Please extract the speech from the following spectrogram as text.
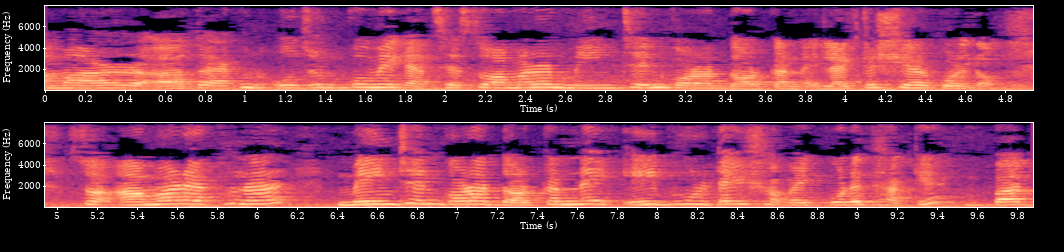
আমার তো এখন ওজন কমে গেছে সো আমার আর মেনটেন করার দরকার নাই। লাইফটা শেয়ার করে দাও। সো আমার এখন আর মেনটেন করার দরকার নাই, এই ভুলটাই সবাই করে থাকে। বাট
